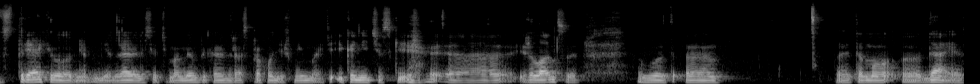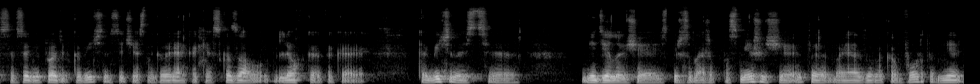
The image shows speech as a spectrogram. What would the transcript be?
встряхивало, мне, мне нравились эти моменты, каждый раз проходишь мимо эти иконические э, ирландцы, вот, э, поэтому, да, я совсем не против комичности, честно говоря, как я сказал, легкая такая комичность, не делающая из персонажа посмешище, это моя зона комфорта, мне,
